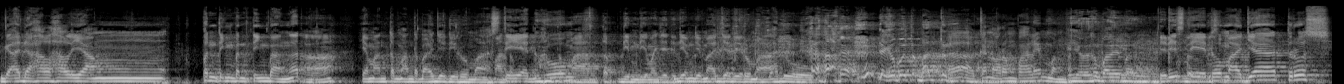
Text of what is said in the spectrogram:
nggak ada hal-hal yang penting-penting banget, Ah. ya mantep-mantep aja di rumah. Stay at home, Mantep, diem-diem aja di diam-diam aja di rumah. Aduh. Jangan bantem-bantem. Ah, kan orang Palembang. Iya, orang Palembang. Jadi stay at home aja terus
